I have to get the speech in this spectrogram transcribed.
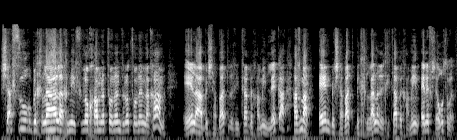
שאסור בכלל להכניס לא חם לצונן ולא צונן לחם אלא בשבת רחיצה בחמין לקה? אז מה, אין בשבת בכלל רחיצה בחמין? אין אפשרות? זאת אומרת,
